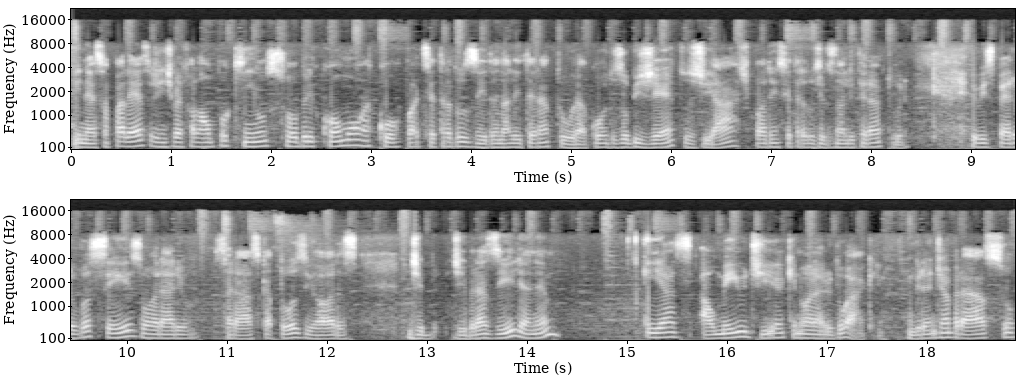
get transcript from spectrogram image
E nessa palestra a gente vai falar um pouquinho sobre como a cor pode ser traduzida na literatura. A cor dos objetos de arte podem ser traduzidos na literatura. Eu espero vocês, o horário será às 14 horas de, de Brasília, né? E às, ao meio-dia aqui no horário do Acre. Um grande abraço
